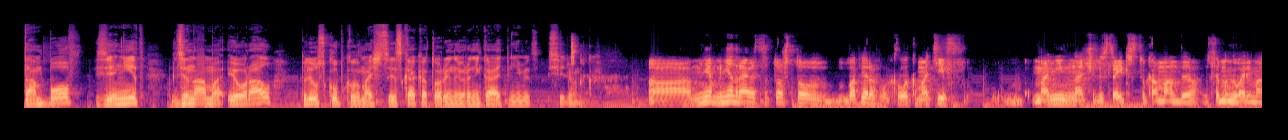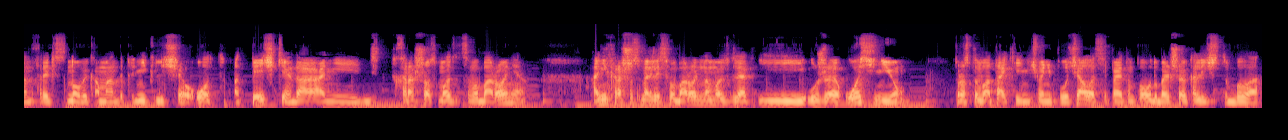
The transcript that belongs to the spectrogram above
Тамбов, Зенит, Динамо и Урал, плюс кубковый матч ЦСКА, который наверняка отнимет силенка. А, мне, мне нравится то, что, во-первых, Локомотив, они начали строительство команды, если мы говорим о строительстве новой команды при Николиче, от, от печки, да, они хорошо смотрятся в обороне, они хорошо смотрелись в обороне, на мой взгляд, и уже осенью, Просто в атаке ничего не получалось, и по этому поводу большое количество было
